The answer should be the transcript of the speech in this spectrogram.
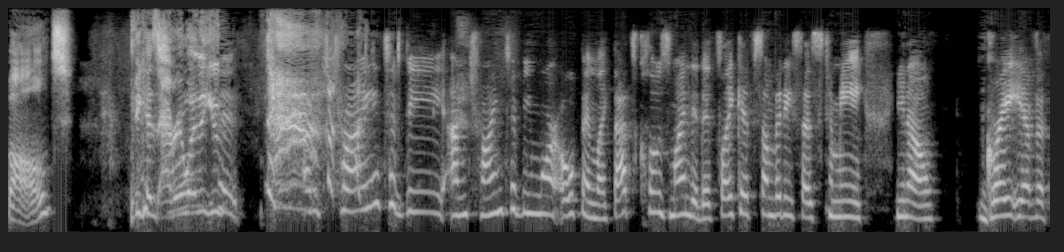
bald because everyone that you. to- I'm trying to be I'm trying to be more open. Like that's closed minded. It's like if somebody says to me, you know, great, you have a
